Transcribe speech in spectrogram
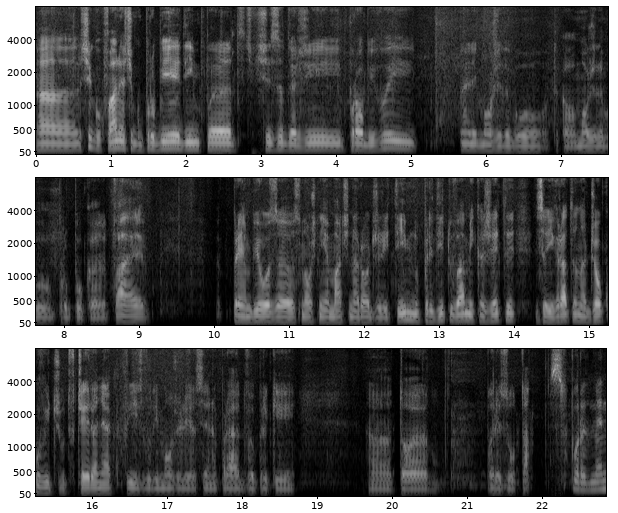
а, ще го хване, ще го пробие един път, ще задържи пробива и нали, може да го такова, може да го пропука. Това е преамбила за снощния матч на Роджер и Тим, но преди това ми кажете за играта на Джокович от вчера някакви изводи може ли да се направят въпреки а, този резултат. Според мен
